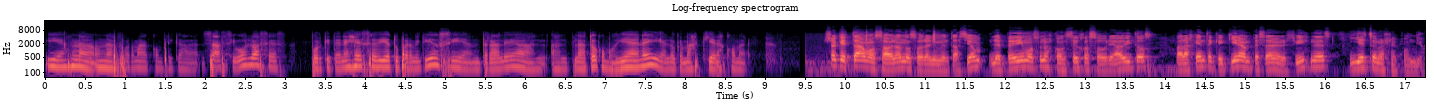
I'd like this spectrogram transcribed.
y es una, una forma complicada. Ya, si vos lo haces porque tenés ese día tu permitido, sí, entrale al, plato como viene y a lo que más quieras comer. Ya que estábamos hablando sobre alimentación, le pedimos unos consejos sobre hábitos para gente que quiera empezar en el fitness y esto nos respondió.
